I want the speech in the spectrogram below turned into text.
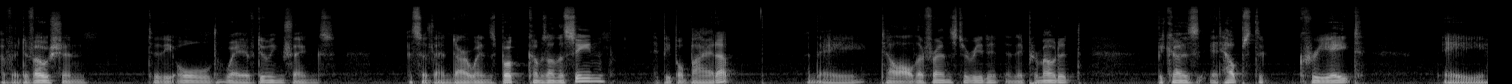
of a devotion to the old way of doing things. And so then Darwin's book comes on the scene, and people buy it up, and they tell all their friends to read it, and they promote it because it helps to create a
